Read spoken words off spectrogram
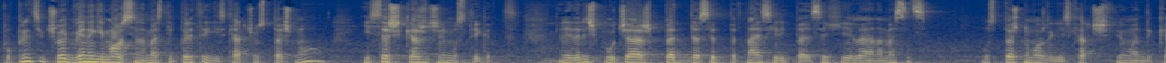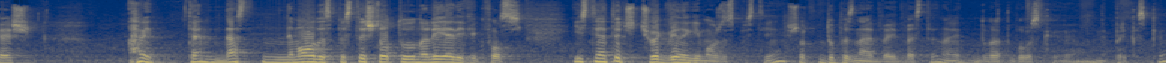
по принцип човек винаги може да си намести парите и ги изкарчи успешно и все ще каже, че не му стигат. Нали, дали ще получаваш 5, 10, 15 или 50 хиляди на месец, успешно може да ги изхарчиш в момент да кажеш Ами, те, аз не мога да спестя, защото, нали, еди какво си. Истината е, че човек винаги може да спести, защото дупе знае 2200, нали, добрата българска неприказка.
